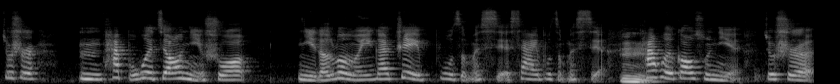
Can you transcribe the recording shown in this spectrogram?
就是，嗯，他不会教你说你的论文应该这一步怎么写，下一步怎么写，嗯。他会告诉你，就是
